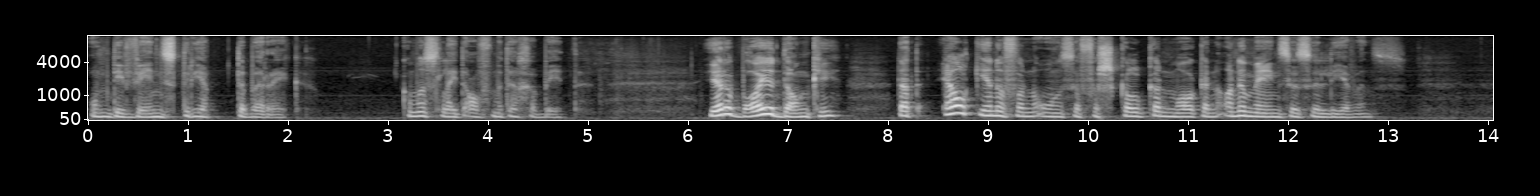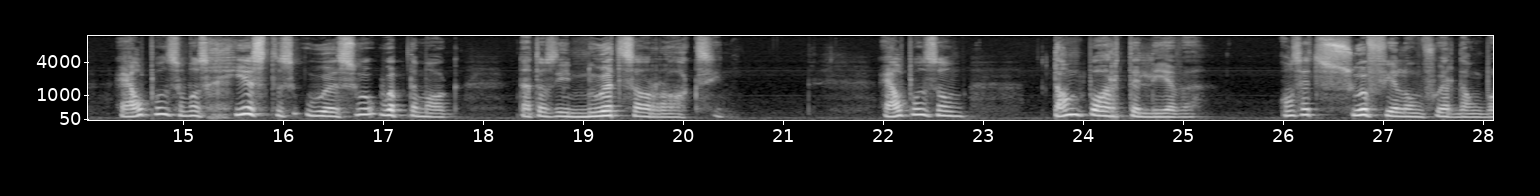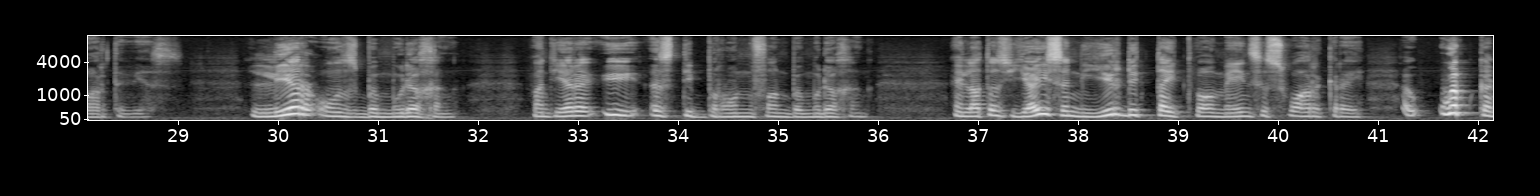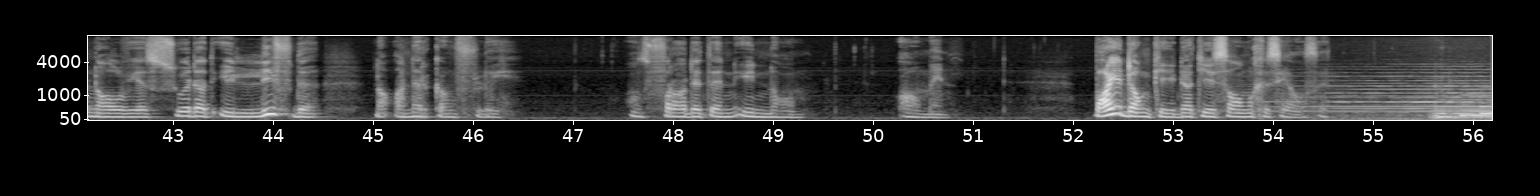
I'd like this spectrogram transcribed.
om die wenstreep te bereik. Kom ons sluit af met 'n gebed. Here baie dankie dat elkeen van ons 'n verskil kan maak in ander mense se lewens. Help ons om ons geestesoë so oop te maak dat ons die nood sal raak sien. Help ons om dankbaar te lewe. Ons het soveel om voor dankbaar te wees. Leer ons bemoediging want Here u is die bron van bemoediging. En laat ons juis in hierdie tyd waar mense swaar kry, 'n oop kanaal wees sodat u liefde na ander kan vloei. Ons vra dit in U naam. Amen. Baie dankie dat jy saamgesels het. Mm -hmm.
